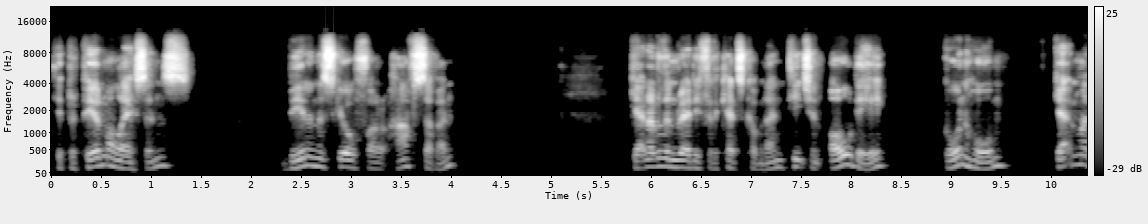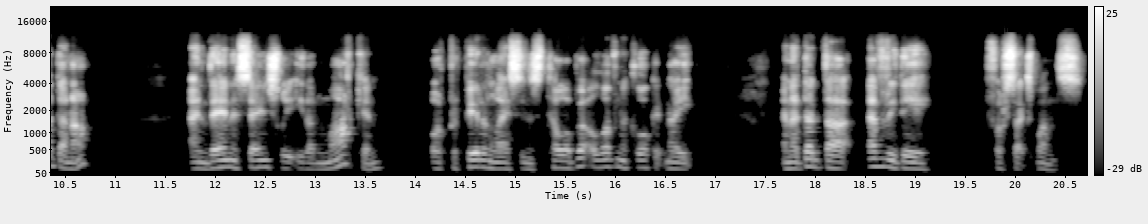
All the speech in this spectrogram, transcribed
to prepare my lessons, being in the school for half seven, getting everything ready for the kids coming in, teaching all day, going home, getting my dinner, and then essentially either marking or preparing lessons till about 11 o'clock at night. And I did that every day for six months.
